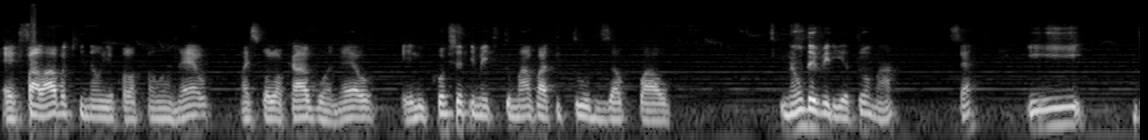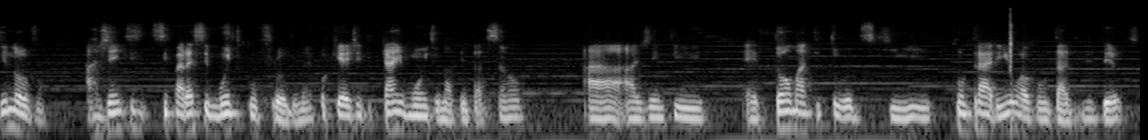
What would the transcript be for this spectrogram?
é, falava que não ia colocar um anel, mas colocava o anel. Ele constantemente tomava atitudes ao qual não deveria tomar, certo? E de novo, a gente se parece muito com Frodo, né? Porque a gente cai muito na tentação, a, a gente é, toma atitudes que contrariam a vontade de Deus.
